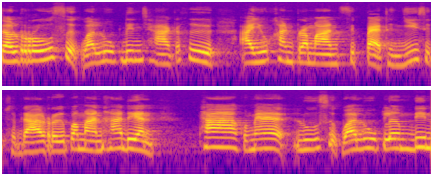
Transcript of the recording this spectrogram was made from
จะรู้สึกว่าลูกดิ้นช้าก็คือ อายุครรภ์ประมาณ 18-20 สัปดาห์ หรือประมาณ 5 เดือน ถ้าคุณแม่รู้สึกว่าลูกเริ่มดิ้น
